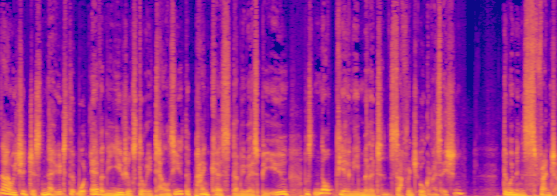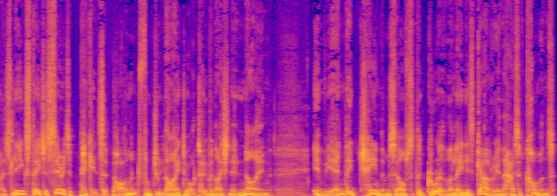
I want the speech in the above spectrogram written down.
Now, we should just note that whatever the usual story tells you, the Pankhurst WSPU was not the only militant suffrage organisation. The Women's Franchise League staged a series of pickets at Parliament from July to October 1909. In the end, they chained themselves to the grill in the Ladies' Gallery in the House of Commons,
